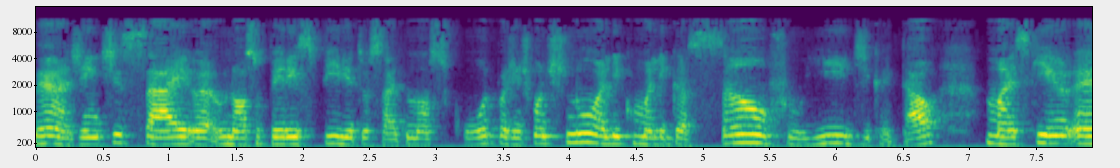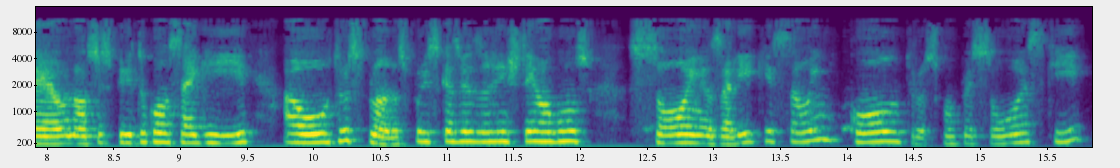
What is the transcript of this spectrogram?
né? A gente sai, é, o nosso perispírito sai do nosso corpo, a gente continua ali com uma ligação fluídica e tal, mas que é, o nosso espírito consegue ir a outros planos. Por isso que às vezes a gente tem alguns sonhos ali que são encontros com pessoas que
